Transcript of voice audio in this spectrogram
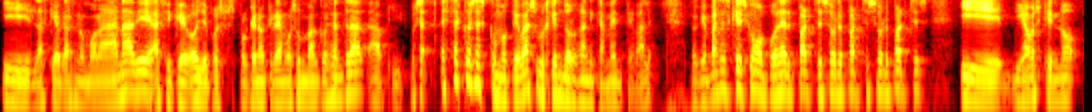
y las quiebras no molan a nadie. Así que, oye, pues, ¿por qué no creamos un banco central? Ah, o sea, estas cosas como que va surgiendo orgánicamente, ¿vale? Lo que pasa es que es como poner parches sobre parches sobre parches y digamos que no.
